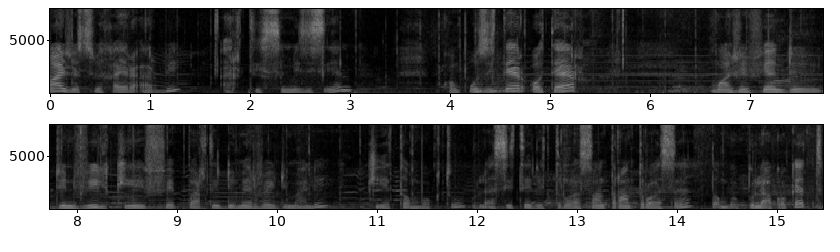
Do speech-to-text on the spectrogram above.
Moi, je suis Khaira Arbi, artiste musicienne, compositeur, auteur. Moi, je viens d'une ville qui fait partie de Merveille du Mali, qui est Tombouctou, la cité de 333 saints, Tombouctou la coquette,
